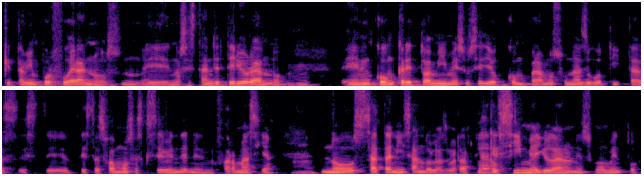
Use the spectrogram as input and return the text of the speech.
que también por fuera nos, eh, nos están deteriorando, en concreto, a mí me sucedió, compramos unas gotitas, este, estas famosas que se venden en farmacia, no satanizándolas, ¿verdad? Porque sí me ayudaron en su momento,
